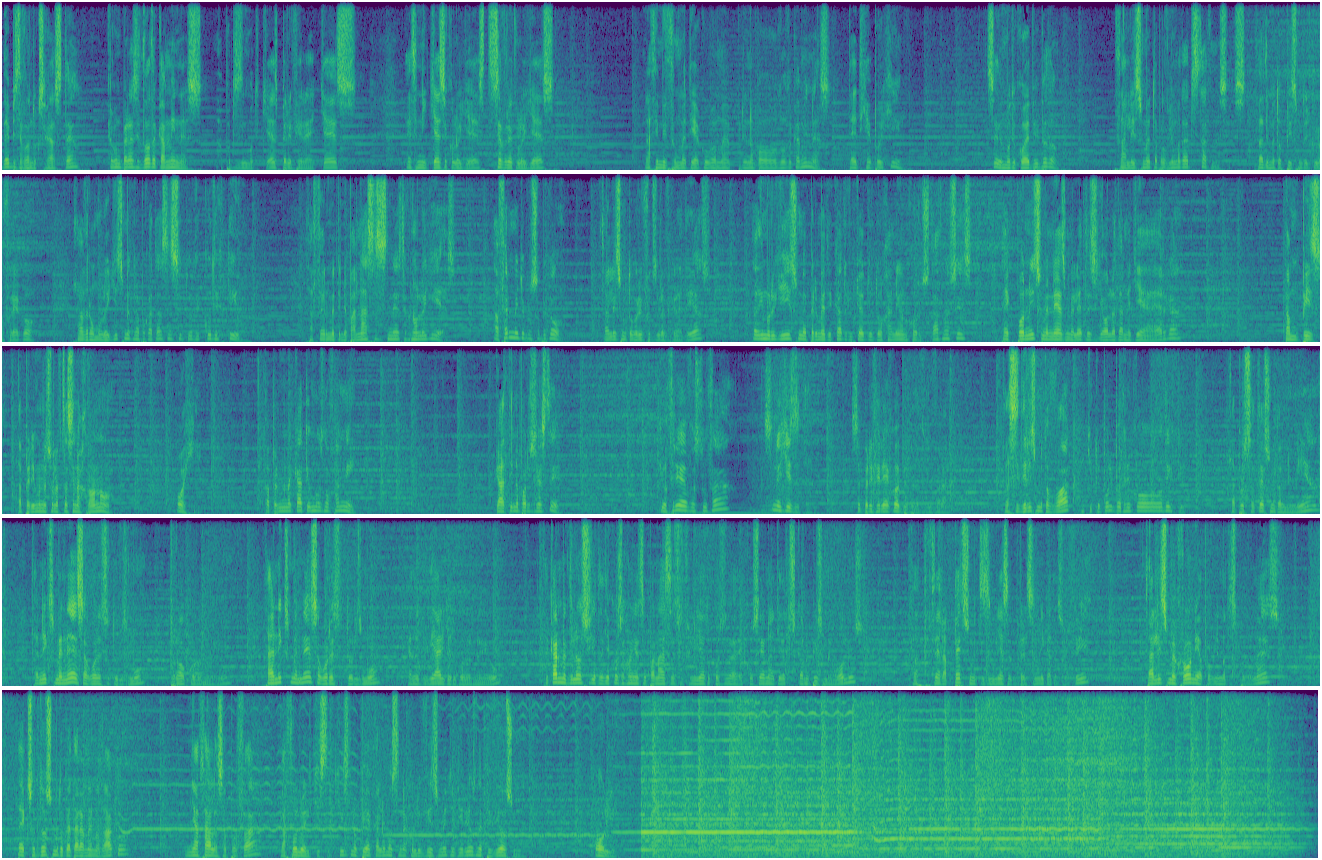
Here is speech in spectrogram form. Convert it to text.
Δεν πιστεύω να το ξεχάσετε. Έχουν περάσει 12 μήνες από τις δημοτικές, περιφερειακές, εθνικές εκλογές, τις ευρωεκλογές. Να θυμηθούμε τι ακούγαμε πριν από 12 μήνες. Τέτοια εποχή. Σε δημοτικό επίπεδο. Θα λύσουμε τα προβλήματα της στάθμισης. Θα αντιμετωπίσουμε το κυκλοφοριακό. Θα δρομολογήσουμε την αποκατάσταση του δικού δικτύου. Θα φέρουμε την επανάσταση στις νέες τεχνολογίες. Θα φέρουμε και προσωπικό. Θα λύσουμε το γρίφο της γραφειοκρατίας. Θα δημιουργήσουμε περιμετρικά τρουκιά των χανίων χώρου στάθμευσης. Θα εκπονήσουμε νέες μελέτες για όλα τα αναγκαία έργα. Θα μου πεις, τα περίμενες όλα αυτά σε ένα χρόνο; Όχι. Θα περίμενα κάτι όμως να φανεί. Κάτι να παρουσιαστεί. Και ο θρίαβος του θα συνεχίζεται. Σε περιφερειακό επίπεδο αυτή τη φορά. Θα συντηρήσουμε το ΒΟΑΚ και το υπόλοιπο εθνικό δίκτυο. Θα προστατεύσουμε τα μνημεία. Θα ανοίξουμε νέες αγορές του τουρισμού προ-κορονοϊού. Θα ανοίξουμε νέες αγορές του τουρισμού κατά τη διάρκεια του κορονοϊού. Θα κάνουμε εκδηλώσεις για τα 200 χρόνια της Επανάστασης του 1921 και θα τους ικανοποιήσουμε όλους. Θα θεραπεύσουμε τις ζημιές από την περσινή καταστροφή. Θα λύσουμε χρόνια προβλήματα στις υποδομές. Θα εξοντώσουμε τον καταραμένο δάκο. Μια θάλασσα πορφά, καθόλου ελκυστική, στην οποία καλούμαστε να κολυμπήσουμε και κυρίως να επιβιώσουμε. Όλοι.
